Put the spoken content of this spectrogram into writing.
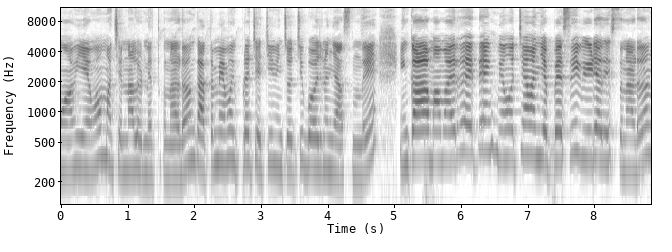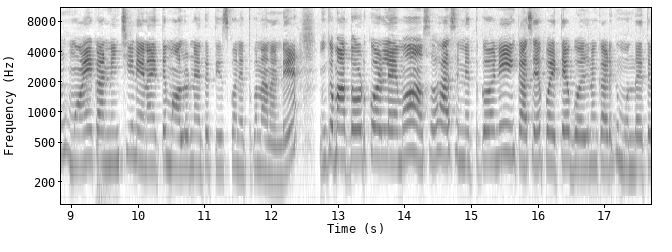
మామి ఏమో మా చిన్నాలుడిని ఎత్తుకున్నాడు. ఇంకా అత్తమేమో ఇప్పుడే చర్చి నుంచి వచ్చి భోజనం చేస్తుంది. ఇంకా మా మరిది అయితే ఇంక మేము వచ్చామని చెప్పేసి వీడియో తీస్తున్నాడు. మాయ కాడి నుంచి నేనైతే మాలుడిని అయితే తీసుకొని ఎత్తుకున్నానండి. ఇంకా మా తోడుకోళ్ళేమో సుహాసిని ఎత్తుకొని కాసేపు అయితే భోజనం కాడికి ముందైతే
